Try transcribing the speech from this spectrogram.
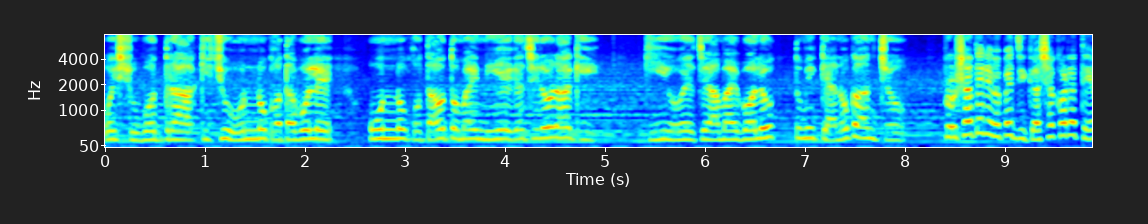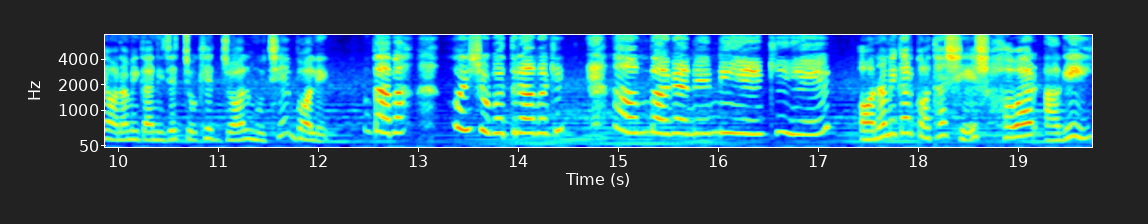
ওই সুভদ্রা কিছু অন্য কথা বলে অন্য কোথাও তোমায় নিয়ে গেছিল নাকি? কি হয়েছে আমায় বলো তুমি কেন কাঁদছ? প্রসাদের এভাবে জিজ্ঞাসা করাতে অনামিকা নিজের চোখের জল মুছে বলে বাবা ওই সুভদ্রা আমাকে আম বাগানে নিয়ে গিয়ে। অনামিকার কথা শেষ হওয়ার আগেই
